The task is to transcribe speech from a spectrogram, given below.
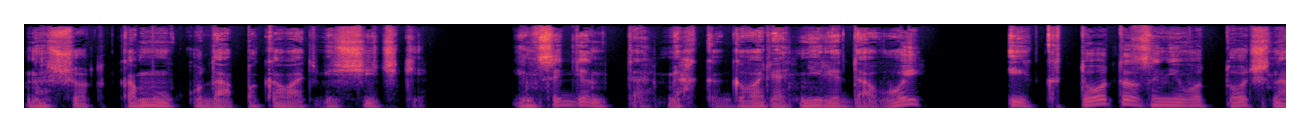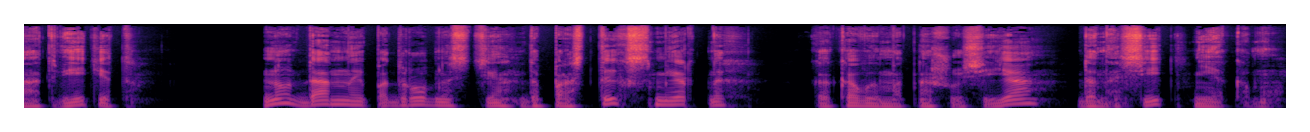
насчет кому куда паковать вещички. Инцидент-то, мягко говоря, не рядовой, и кто-то за него точно ответит. Но данные подробности до простых смертных, каковым отношусь я, доносить некому.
